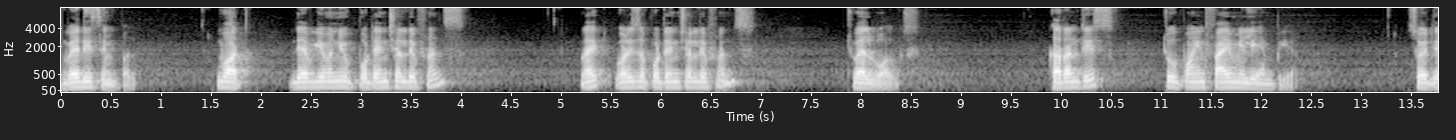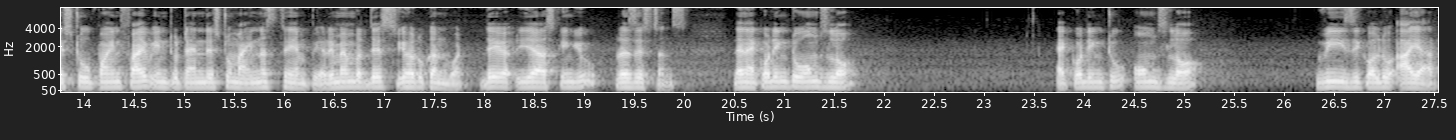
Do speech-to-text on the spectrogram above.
Very simple. What? They have given you potential difference, right? What is the potential difference? 12 volts. Current is 2.5 milliampere so it is 2.5 into 10 raised to minus 3 ampere. Remember this you have to convert. They are asking you resistance. Then according to Ohm's law, according to Ohm's law, V is equal to IR.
